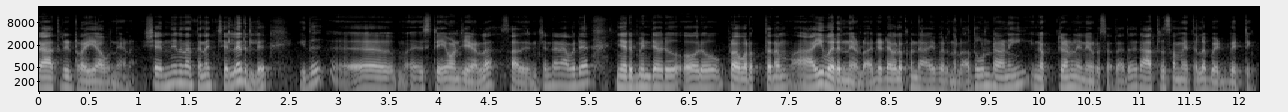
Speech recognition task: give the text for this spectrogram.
രാത്രി ഡ്രൈ ആവുന്നതാണ്. പക്ഷേ എന്നിരുന്നാൽ തന്നെ ചിലരിൽ ഇത് സ്റ്റേ ഓൺ ചെയ്യാനുള്ള സാധ്യത വെച്ചാൽ അവരുടെ ഞരമ്പിന്റെ ഒരു ഒരു പ്രവർത്തനം ആയി വരുന്നേ ഉള്ളൂ. അതിന്റെ ഡെവലപ്മെന്റ് ആയി വരുന്നുള്ളൂ അതുകൊണ്ടാണ് ഈ നൊക്ടേണൽ എനോറിസ് അതായത് രാത്രി സമയത്തുള്ള ബെഡ് വെറ്റിംഗ്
